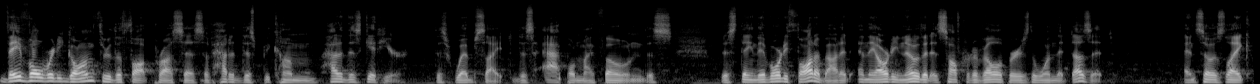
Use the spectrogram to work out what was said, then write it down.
they've already gone through the thought process of how did this become how did this get here? This website, this app on my phone, this this thing. They've already thought about it and they already know that a software developer is the one that does it. And so it's like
